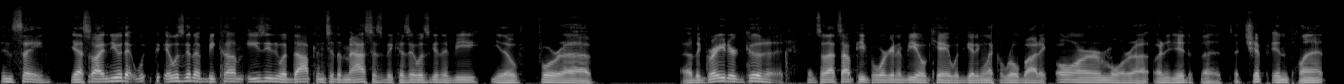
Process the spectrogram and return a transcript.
insane. Yeah, so I knew that it was going to become easy to adopt into the masses because it was going to be, you know, for uh, uh, the greater good, and so that's how people were going to be okay with getting like a robotic arm or a, a, a chip implant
